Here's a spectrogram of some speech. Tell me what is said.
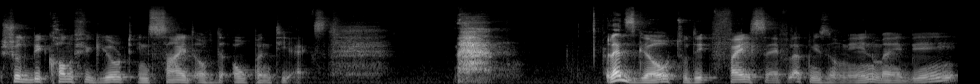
should be configured inside of the OpenTX. Let's go to the failsafe. Let me zoom in, maybe.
